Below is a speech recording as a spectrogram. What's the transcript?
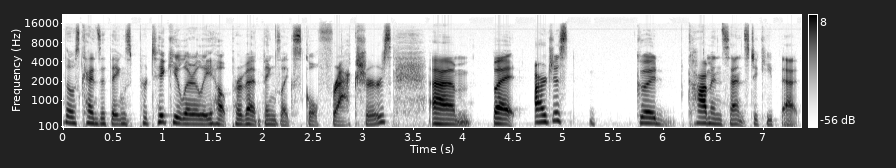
Those kinds of things particularly help prevent things like skull fractures, um, but are just good common sense to keep that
